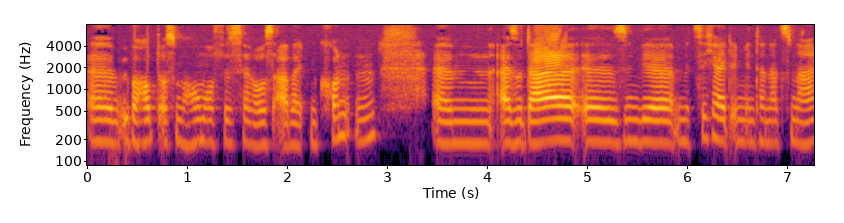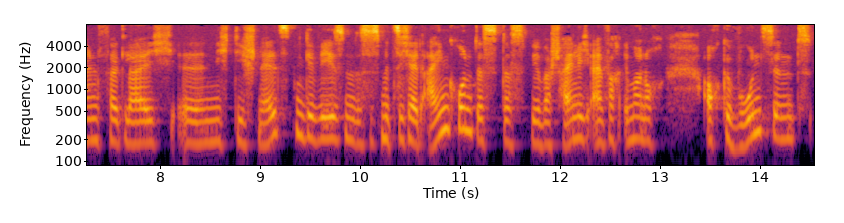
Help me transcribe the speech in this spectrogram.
äh, überhaupt aus dem Homeoffice heraus arbeiten konnten. Ähm, also da äh, sind wir mit Sicherheit im internationalen Vergleich äh, nicht die schnellsten gewesen. Das ist mit Sicherheit ein Grund, dass, dass wir wahrscheinlich einfach immer noch auch gewohnt sind,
